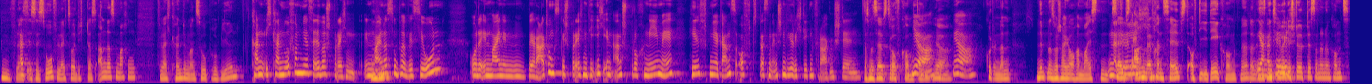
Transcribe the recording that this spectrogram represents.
Hm, vielleicht also, ist es so, vielleicht sollte ich das anders machen, vielleicht könnte man so probieren. Kann, ich kann nur von mir selber sprechen. In mhm. meiner Supervision oder in meinen Beratungsgesprächen, die ich in Anspruch nehme, hilft mir ganz oft, dass Menschen die richtigen Fragen stellen. Dass man selbst drauf kommt. Ja, ja. ja. Gut, und dann nimmt man es wahrscheinlich auch am meisten Natürlich. selbst an, wenn man selbst auf die Idee kommt. Ne? Dann ist Ja, es nichts. Übergestülptes, sondern dann kommt es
